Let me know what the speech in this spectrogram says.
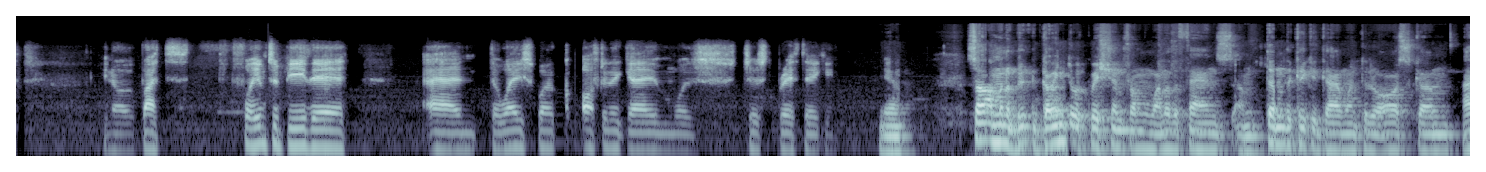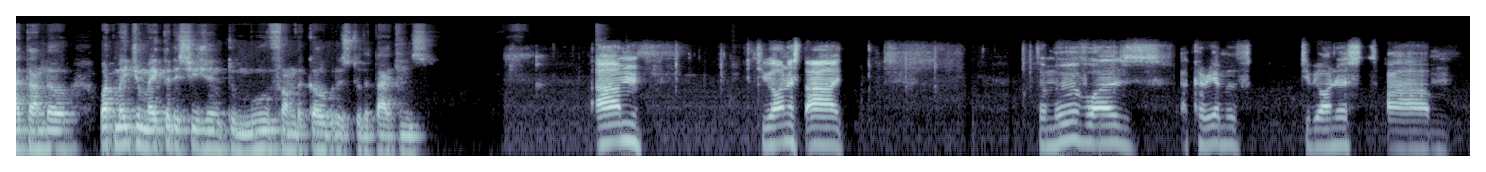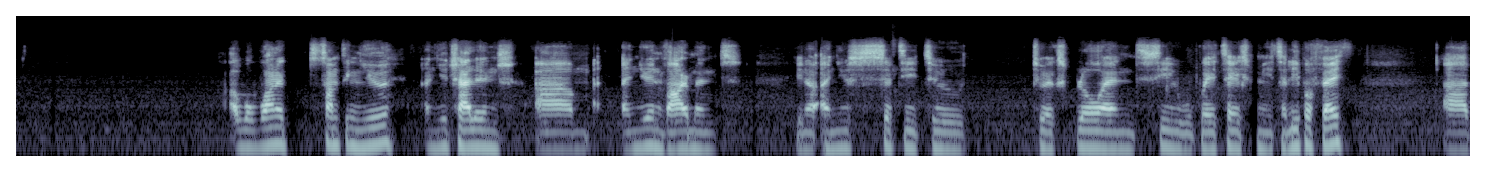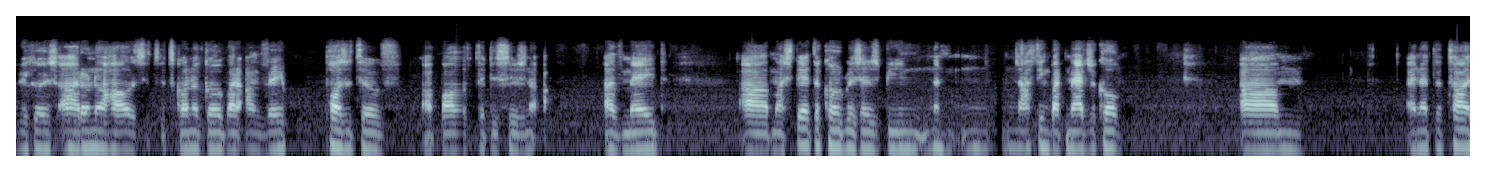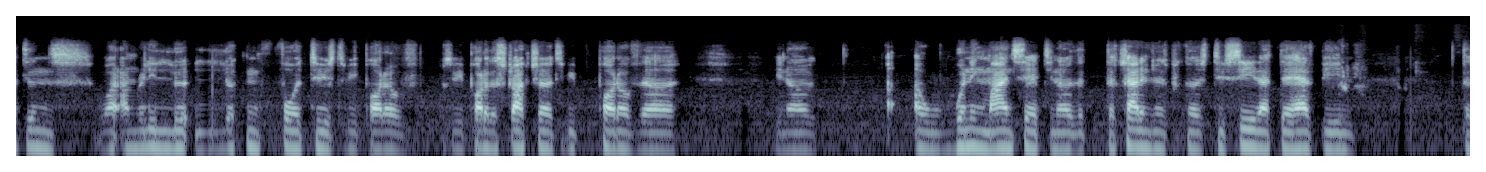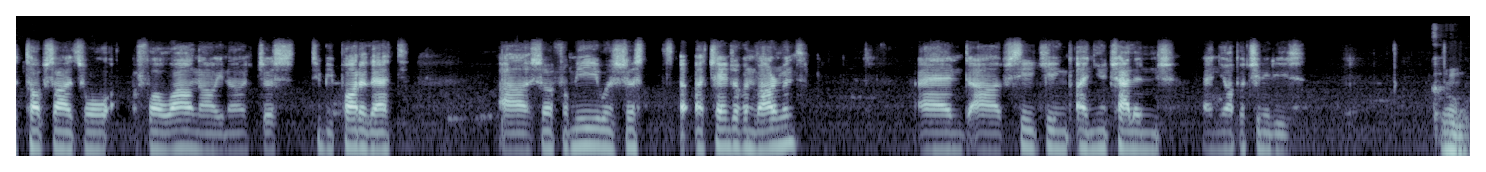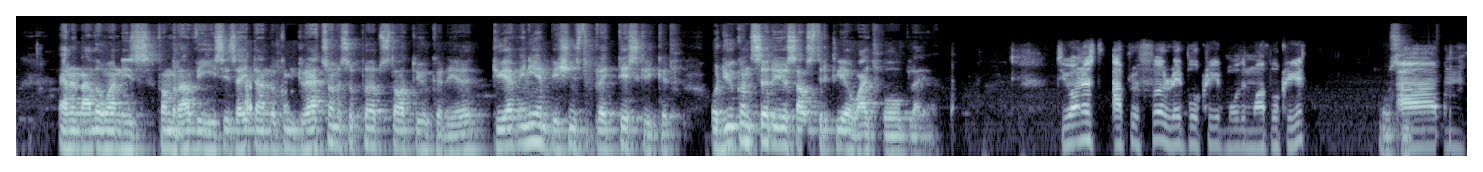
you know, but for him to be there and the way he spoke after the game was just breathtaking. Yeah. So I'm going to go into a question from one of the fans. Um, Tim, the cricket guy, wanted to ask, um, Hi, Thando, what made you make the decision to move from the Cobras to the Titans? Um, to be honest, I the move was a career move. To be honest, um, I wanted something new, a new challenge, um, a new environment, you know, a new city to to explore and see where it takes me. It's a leap of faith uh, because I don't know how it's, it's gonna go, but I'm very positive about the decision I've made. Uh, my stay at the Cobras has been n- nothing but magical. Um, and at the Titans, what I'm really lo- looking forward to is to be part of to be part of the structure, to be part of the, you know, a, winning mindset. You know, the the challenges because to see that they have been the top sides for for a while now. You know, just to be part of that. Uh, so for me, it was just a, a change of environment and uh, seeking a new challenge and new opportunities. Cool. And another one is from Ravi. He says, Hey Thando, congrats on a superb start to your career. Do you have any ambitions to play test cricket or do you consider yourself strictly a white ball player? To be honest, I prefer red ball cricket more than white ball cricket. Awesome. Um,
